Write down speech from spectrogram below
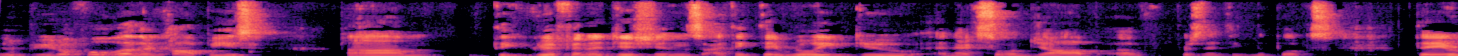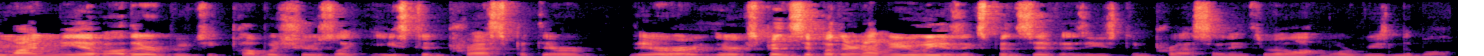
they're beautiful leather copies. Um, the Gryphon editions, I think they really do an excellent job of presenting the books. They remind me of other boutique publishers like Easton Press, but they're they're they're expensive, but they're not nearly as expensive as Easton Press. I think they're a lot more reasonable.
